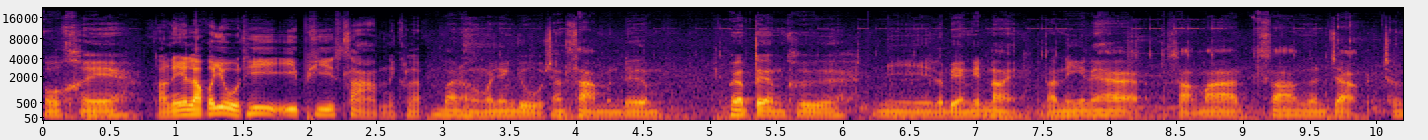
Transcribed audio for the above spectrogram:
โอเค ตอนนี้เราก็อยู่ที่ EP 3นะครับ บ้านผมก็ยังอยู่ชั้น 3 เหมือนเดิม เพิ่มเติมคือมีระเบียงนิดหน่อย ตอนนี้นะฮะสามารถสร้างเงินจากชั้น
